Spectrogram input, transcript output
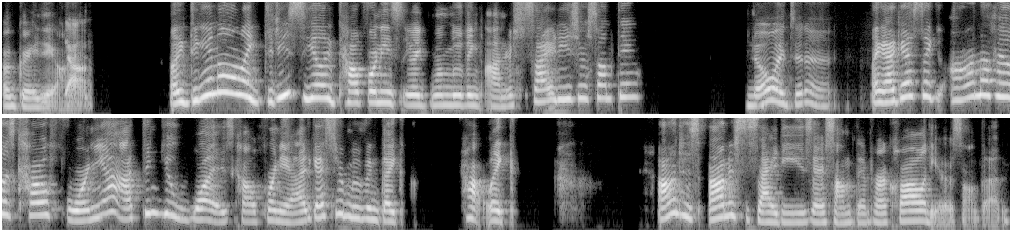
or grade are. Yeah. Like, do you know like did you see like California's like removing honor societies or something? No, I didn't. Like I guess like I don't know if it was California. I think it was California. I guess they're moving like how like honor honor societies or something for equality or something.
